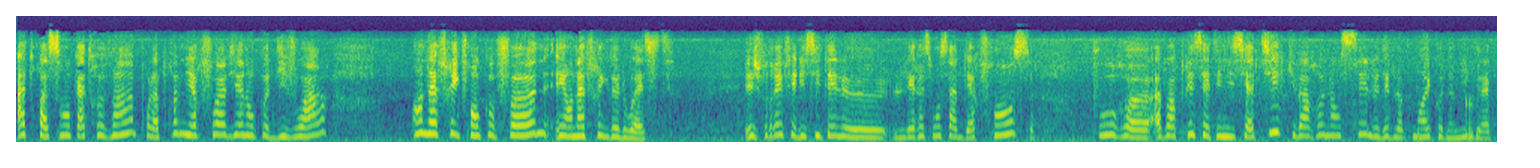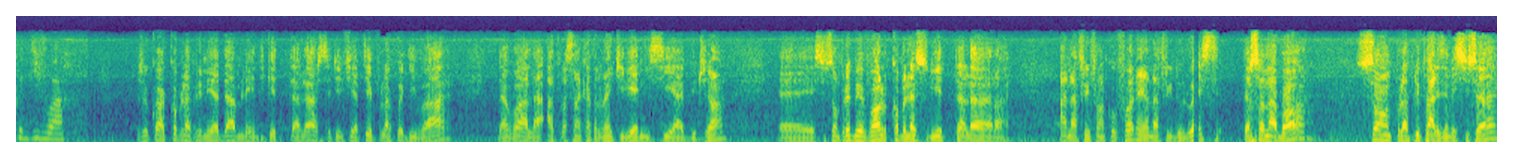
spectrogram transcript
A380, pour la première fois, vienne en Côte d'Ivoire, en Afrique francophone et en Afrique de l'Ouest. Et je voudrais féliciter les responsables d'Air France pour euh, avoir pris cette initiative qui va relancer le développement économique de la Côte d'Ivoire. Je crois, comme la Première Dame l'a indiqué tout à l'heure, c'est une fierté pour la Côte d'Ivoire d'avoir la A380 qui vient ici à Abidjan. Euh, c'est son premier vol, comme l'a souligné tout à l'heure, en Afrique francophone et en Afrique de l'Ouest. Personne à bord, sont pour la plupart des investisseurs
